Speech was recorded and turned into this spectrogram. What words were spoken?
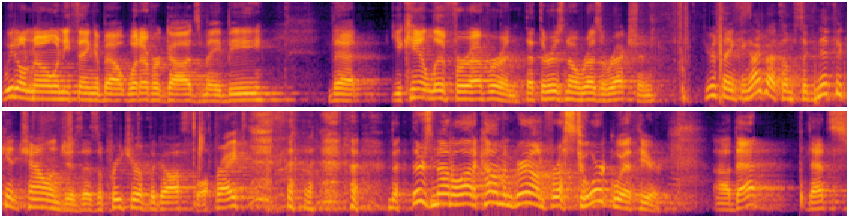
we don't know anything about whatever gods may be, that you can't live forever and that there is no resurrection, you're thinking, I've got some significant challenges as a preacher of the gospel, right? There's not a lot of common ground for us to work with here. Uh, that, that's,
